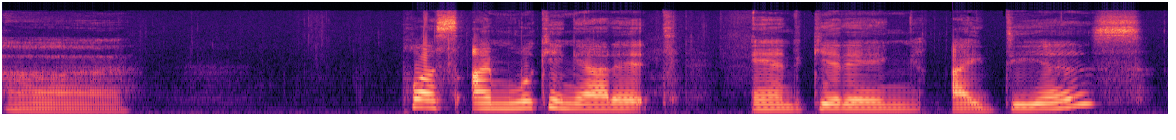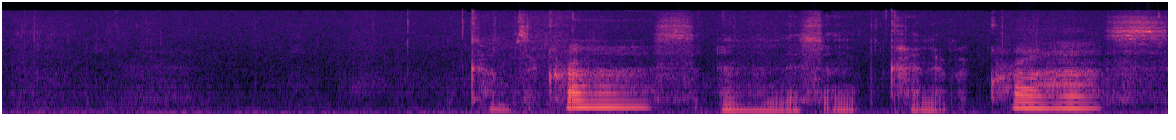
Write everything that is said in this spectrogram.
Uh, plus, I'm looking at it and getting ideas. Comes across, and then this one kind of across.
